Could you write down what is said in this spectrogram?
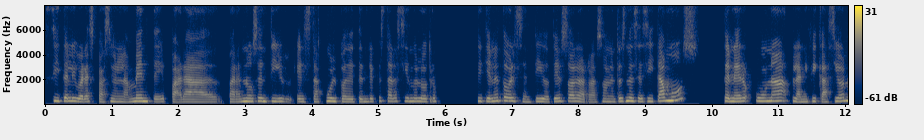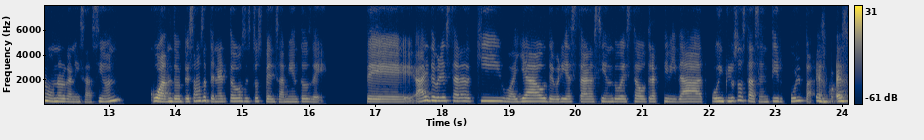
sí te libera espacio en la mente para, para no sentir esta culpa de tendría que estar haciendo el otro. Sí, tiene todo el sentido, tienes toda la razón. Entonces necesitamos tener una planificación o una organización cuando empezamos a tener todos estos pensamientos de de, ay, debería estar aquí o allá, o debería estar haciendo esta otra actividad, o incluso hasta sentir culpa. Es, es,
